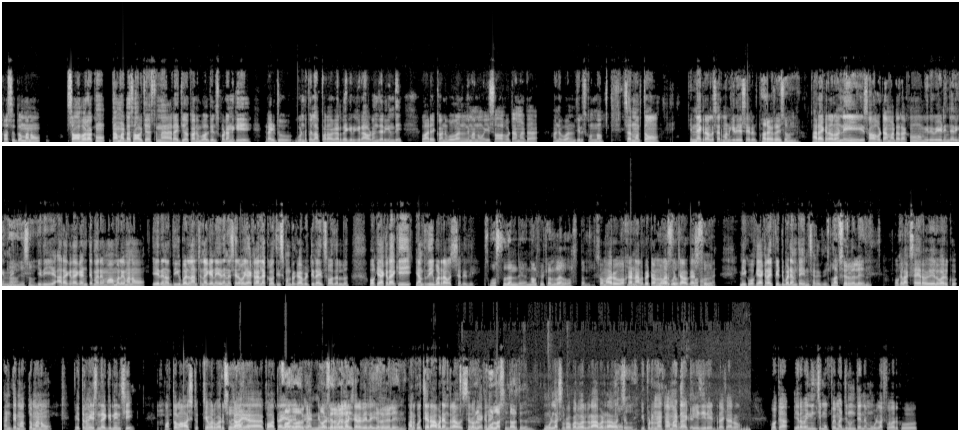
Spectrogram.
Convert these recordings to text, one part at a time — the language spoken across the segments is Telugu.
ప్రస్తుతం మనం సాహో రకం టమాటా సాగు చేస్తున్న రైతు యొక్క అనుభవాలు తెలుసుకోవడానికి రైతు గుంటపల్లి అప్పారావు గారి దగ్గరికి రావడం జరిగింది. వారి యొక్క అనుభవాలని మనం ఈ సాహో టమాటా అనుభవాలను తెలుసుకుందాం. సార్ మొత్తం ఎన్ని ఎకరాలు సార్ మనకి ఇది వేసారు అరవై రైస్ ఉంది. అర ఎకరాలోని సాహో టమాటా రకం మీరు వేయడం జరిగింది. ఇది అరకరాక అంటే మరి మామూలుగా మనం ఏదైనా దిగుబడి అంచనాకైనా ఏదైనా సరే ఒక ఎకరా లెక్కలో తీసుకుంటారు కాబట్టి రైతు సోదరులు. ఒక ఎకరాకి ఎంత దిగుబడి రావచ్చు సార్ ఇది? వస్తుందండి. నలభై టన్నులు వస్తుందండి. సుమారు ఒక. నలభై టన్నుల వరకు వచ్చే అవకాశం. ఉంది. మీకు ఒక ఎకరాకి పెట్టుబడి ఎంత అయింది సార్ ఇది? లక్ష ఇరవై వేలు అయింది. ఒక లక్ష ఇరవై వేలు వరకు. అంటే మొత్తం మనం విత్తనం వేసిన దగ్గర నుంచి మొత్తం లాస్ట్ చివరి వరకు కాయ. కోత అన్ని వరకు లక్ష ఇరవై వేలు మనకు వచ్చే రాబడి ఎంత రావచ్చు మూడు- మూడు లక్షలు దాడుతుందండి మూడు లక్షల రూపాయల వరకు రాబడి రావచ్చు. ఇప్పుడున్న టమాటా కేజీ రేట్ ప్రకారం ఒక ఇరవై నుంచి ముప్పై మధ్యన ఉంటేనే మూడు లక్షల వరకు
